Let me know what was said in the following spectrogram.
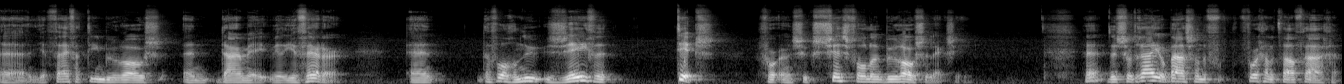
uh, je hebt 5 à 10 bureaus en daarmee wil je verder. En dan volgen nu zeven tips voor een succesvolle bureauselectie. Dus zodra je op basis van de voorgaande 12 vragen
